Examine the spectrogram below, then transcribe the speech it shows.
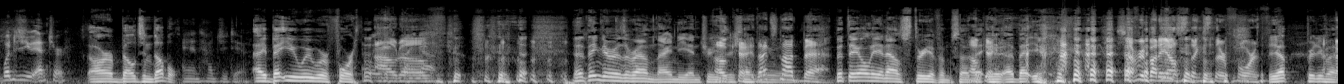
What did you enter, Our Belgian double. and how'd you do? I bet you we were fourth. Out of. I think there was around 90 entries. or Okay, something. that's not bad. But they only announced three of them, so I Okay. bet you. I bet you. So everybody else thinks they're fourth. yep, pretty much.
